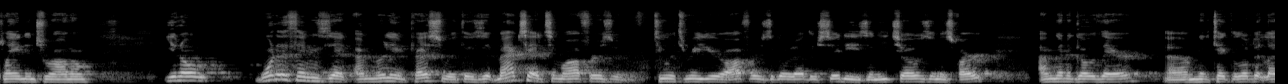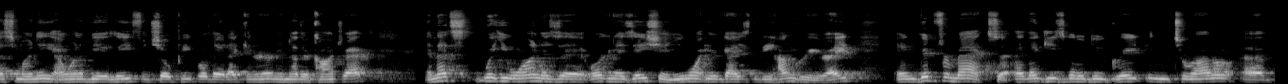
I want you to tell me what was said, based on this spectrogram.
playing in Toronto. You know, one of the things that I'm really impressed with is that Max had some offers of two or three year offers to go to other cities, and he chose in his heart, I'm going to go there. Uh, I'm going to take a little bit less money. I want to be a Leaf and show people that I can earn another contract. And that's what you want as an organization. You want your guys to be hungry, right? And good for Max. I think he's going to do great in Toronto. Uh,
